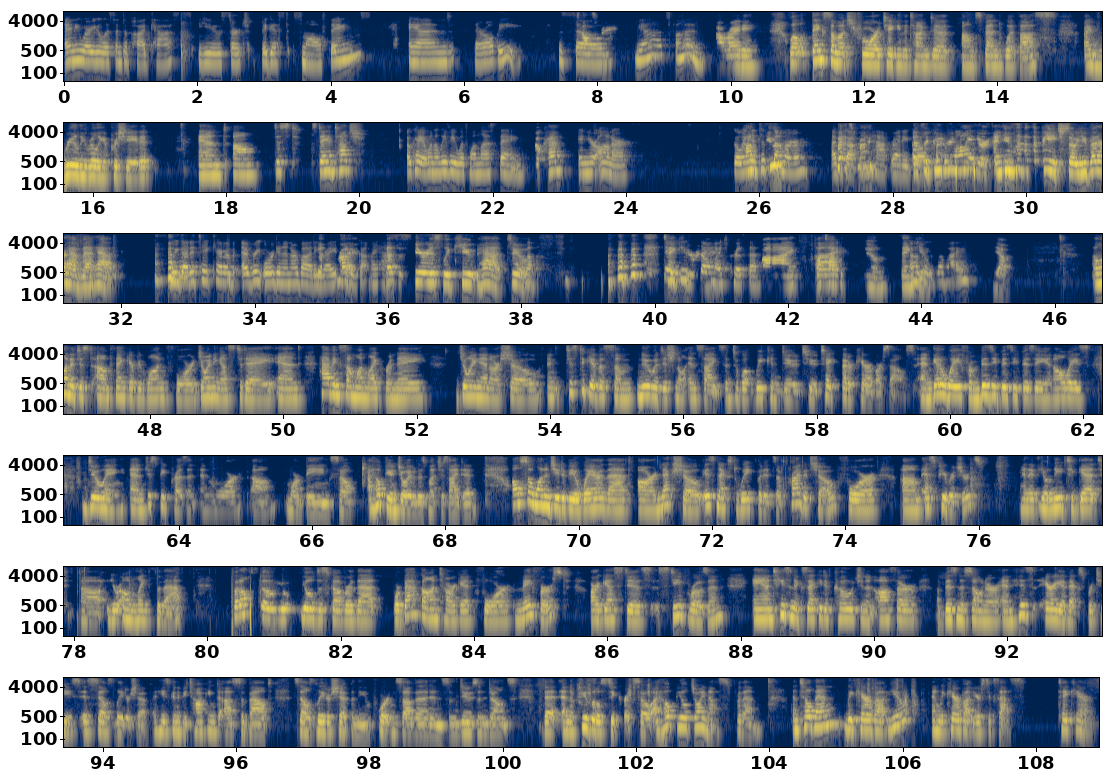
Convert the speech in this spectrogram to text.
Anywhere you listen to podcasts, you search biggest small things and there I'll be. So, yeah, it's fun. All righty. Well, thanks so much for taking the time to um, spend with us. I really, really appreciate it. And um, just stay in touch. Okay, I want to leave you with one last thing. Okay. In your honor, going How into summer, I've That's got right. my hat ready. Girl. That's a good reminder. And you live at the beach, so you better have that hat. we got to take care of every organ in our body, That's right? So right. I've got my hat. That's a seriously cute hat, too. Well, Thank you care. so much, Krista. Bye. Bye. I'll talk to you soon. Thank okay, you. bye-bye. Yeah. I want to just um, thank everyone for joining us today and having someone like Renee join in our show and just to give us some new additional insights into what we can do to take better care of ourselves and get away from busy, busy, busy and always doing and just be present and more, um, more being. So I hope you enjoyed it as much as I did. Also wanted you to be aware that our next show is next week, but it's a private show for um, SP Richards. And if you'll need to get uh, your own link for that. But also you'll, you'll discover that we're back on target for May 1st. Our guest is Steve Rosen, and he's an executive coach and an author, a business owner, and his area of expertise is sales leadership. And he's going to be talking to us about sales leadership and the importance of it and some do's and don'ts that and a few little secrets. So I hope you'll join us for them. Until then, we care about you and we care about your success. Take care.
